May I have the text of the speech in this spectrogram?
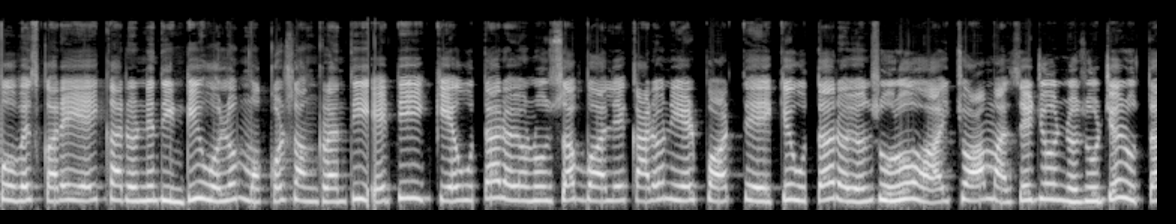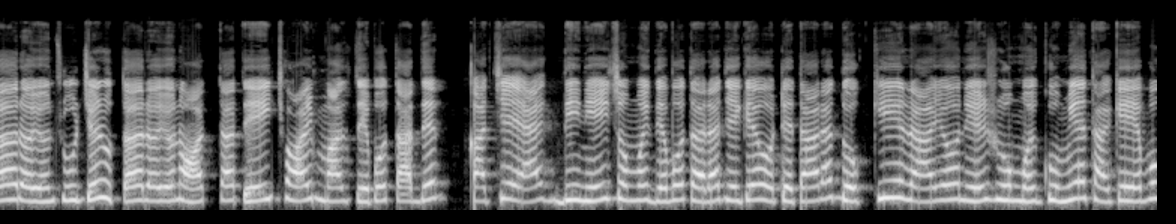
প্রবেশ করে। এই কারণে দিনটি হলো মকর সংক্রান্তি। এটিকে উত্তরায়ণ উৎসব বলে, কারণ এর পর থেকে উত্তরায়ণ শুরু হয় ছ মাসের জন্য। সূর্যের উত্তরায়ণ সূর্যের উত্তরায়ণ অর্থাৎ এই ছয় মাস দেবতাদের কাছে একদিন এই সময় দেবতারা জেগে ওঠে। তারা দক্ষিণায়নের সময় ঘুমিয়ে থাকে এবং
